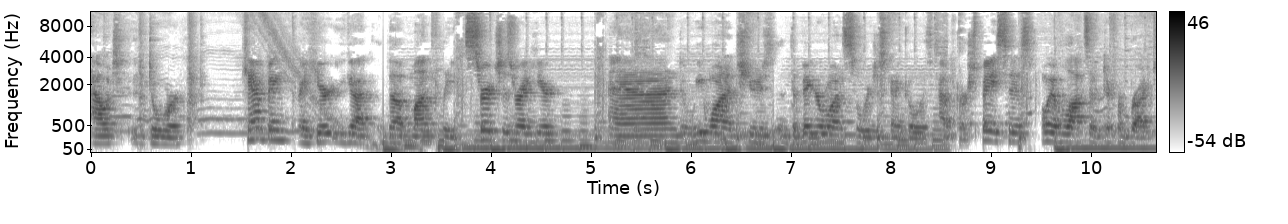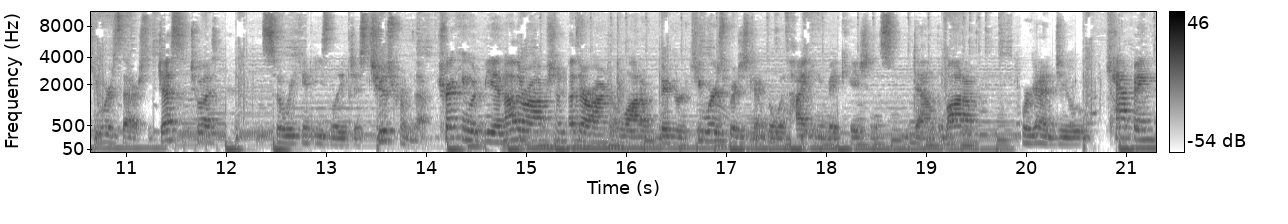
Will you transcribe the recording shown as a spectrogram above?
outdoor camping. Right here, you got the monthly searches right here. And we want to choose the bigger ones, so we're just going to go with outdoor spaces. We have lots of different broad keywords that are suggested to us, so we can easily just choose from them. Trekking would be another option, but there aren't a lot of bigger keywords. We're just going to go with hiking vacations down the bottom. We're going to do camping,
